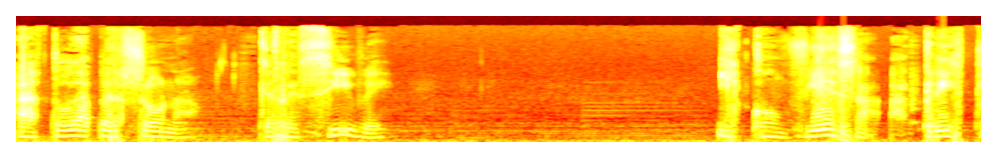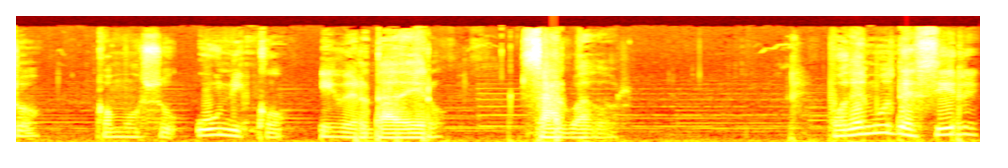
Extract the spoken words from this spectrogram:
a toda persona que recibe y confiesa a Cristo como su único y verdadero Salvador. Podemos decir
